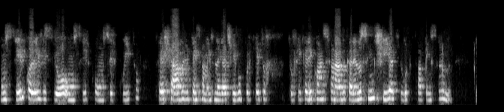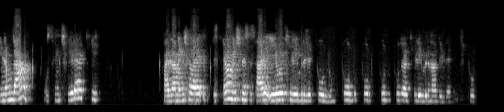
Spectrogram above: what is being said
num círculo ali vicioso, um círculo, um circuito fechado de pensamento negativo porque tu, tu fica ali condicionado querendo sentir aquilo que tu tá pensando. E não dá. O sentir é aqui. Mas a mente ela é extremamente necessária e o equilíbrio de tudo. Tudo, tudo, tudo, tudo é equilíbrio na vida, gente. Tudo.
